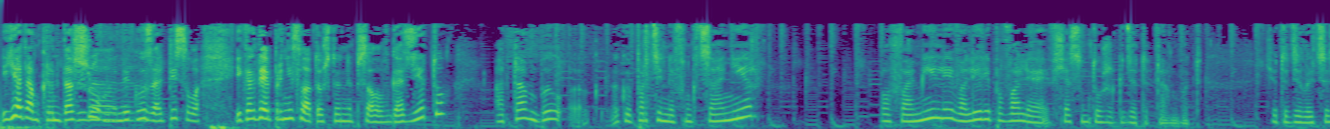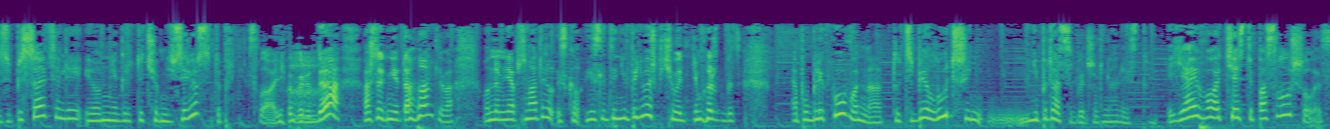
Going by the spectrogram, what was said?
И я там карандашом Да, на бегу записывала. И когда я принесла то, что я написала в газету, а там был э, такой партийный функционер по фамилии Валерий Поваляев. Сейчас он тоже где-то там вот что-то делает в Союзе писателей, и он мне говорит, ты что, мне серьезно это принесла? Я говорю, да, а что, это не талантливо? Он на меня посмотрел и сказал, если ты не понимаешь, почему это не может быть опубликовано, то тебе лучше не пытаться быть журналистом. Я его отчасти послушалась,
